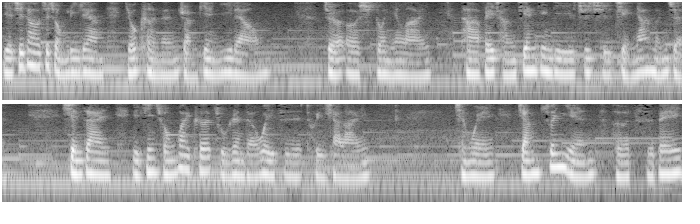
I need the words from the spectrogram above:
也知道这种力量有可能转变医疗。这二十多年来，他非常坚定地支持减压门诊，现在已经从外科主任的位置退下来，成为将尊严和慈悲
